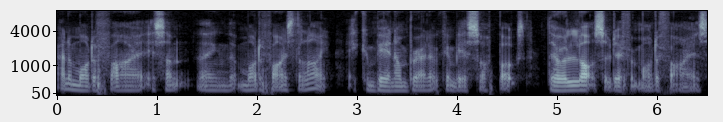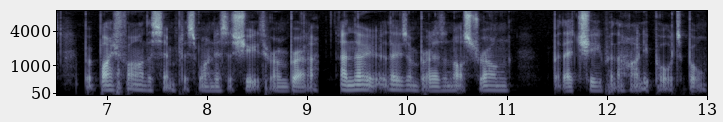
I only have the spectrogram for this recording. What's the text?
And a modifier is something that modifies the light. It can be an umbrella, it can be a softbox. There are lots of different modifiers, but by far the simplest one is a shoot through umbrella. And those umbrellas are not strong, but they're cheap and they're highly portable.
